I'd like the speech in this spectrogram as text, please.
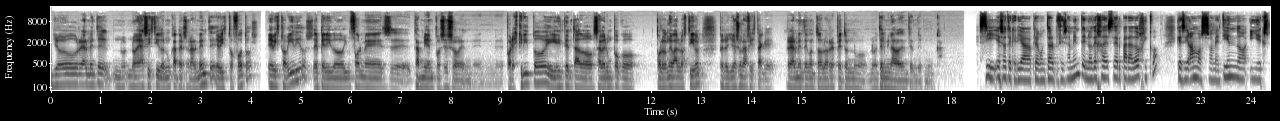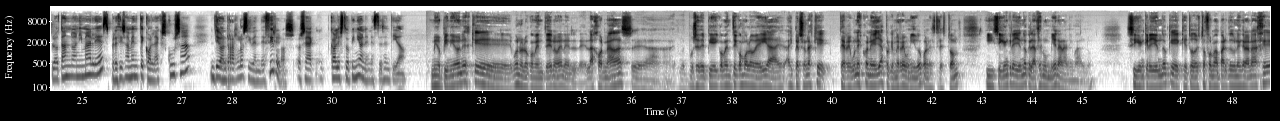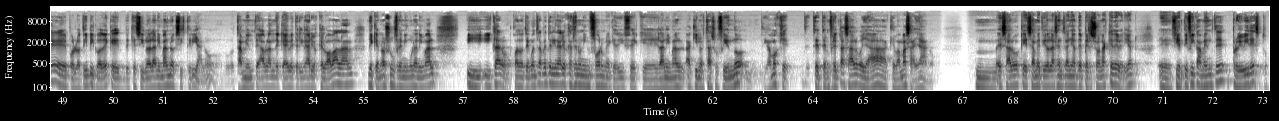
yo realmente no, he asistido nunca personalmente, he visto fotos, he visto vídeos, he pedido informes eh, también pues eso, por escrito y he intentado saber un poco por dónde van los tiros, pero yo es una fiesta que realmente con todos los respetos no he terminado de entender nunca. Sí, eso te quería preguntar precisamente. No deja de ser paradójico que sigamos sometiendo y explotando animales precisamente con la excusa de honrarlos y bendecirlos. O sea, ¿cuál es tu opinión en este sentido? Mi opinión es que, bueno, lo comenté ¿no? en, las jornadas, eh, me puse de pie y comenté cómo lo veía. Hay personas que te reúnes con ellas, porque me he reunido con el Stress Toms, y siguen creyendo que le hacen un bien al animal. ¿no? Siguen creyendo que, todo esto forma parte de un engranaje, eh, por lo típico de que, si no el animal no existiría. ¿no? También te hablan de que hay veterinarios que lo avalan, de que no sufre ningún animal. Y, claro, cuando te encuentras veterinarios que hacen un informe que dice que el animal aquí no está sufriendo, digamos que te, enfrentas a algo ya que va más allá. ¿no? Mm, es algo que se ha metido en las entrañas de personas que deberían eh, científicamente prohibir esto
